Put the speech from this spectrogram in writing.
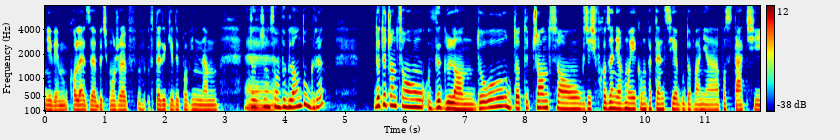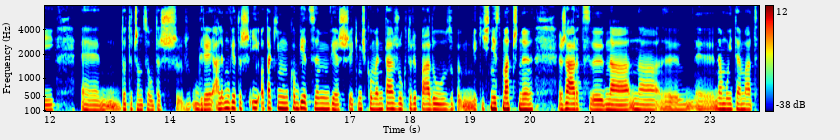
nie wiem, koledze być może wtedy, kiedy powinnam. E, Dotyczącą wyglądu gry? Dotyczącą wyglądu, dotyczącą gdzieś wchodzenia w moje kompetencje, budowania postaci, dotyczącą też gry, ale mówię też i o takim kobiecym, wiesz, jakimś komentarzu, który padł, jakiś niesmaczny żart na, na, na mój temat.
